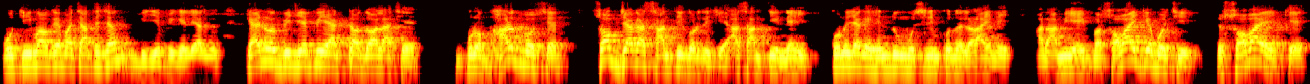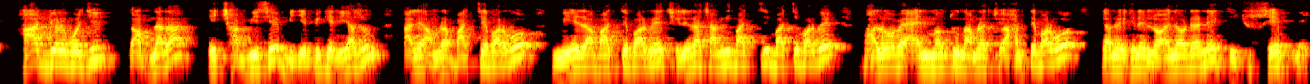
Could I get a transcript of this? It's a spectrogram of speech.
প্রতিমাকে বাঁচাতে চান বিজেপি কে নিয়ে আসবেন। কেন বিজেপি একটা দল আছে? পুরো ভারতবর্ষে সব জায়গায় শান্তি করে দিয়েছে, আর শান্তি নেই। কোনো জায়গায় হিন্দু, মুসলিম কোনো লড়াই নেই। আর আমি এই সবাইকে বলছি, যে সবাইকে হাত জোড়ে বলছি, তো আপনারা এই ছাব্বিশে বিজেপিকে নিয়ে আসুন, তাহলে আমরা বাঁচতে পারব, মেয়েরা বাঁচতে পারবে, ছেলেরা চাকরি বাঁচতে বাঁচতে পারবে, ভালোভাবে আইন মতন আমরা হাঁটতে পারব, কেন এখানে ল অ্যান্ড অর্ডার নেই, কিছু সেফ নেই।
